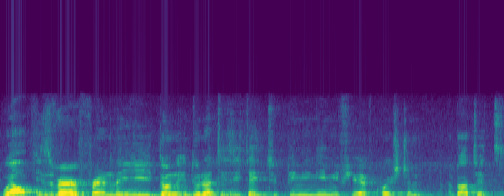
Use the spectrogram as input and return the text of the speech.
well, he's very friendly. Don't do not hesitate to ping him if you have questions about it.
